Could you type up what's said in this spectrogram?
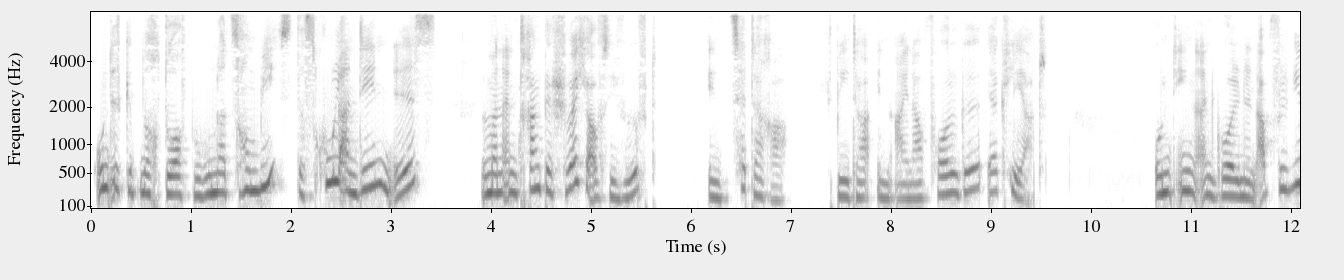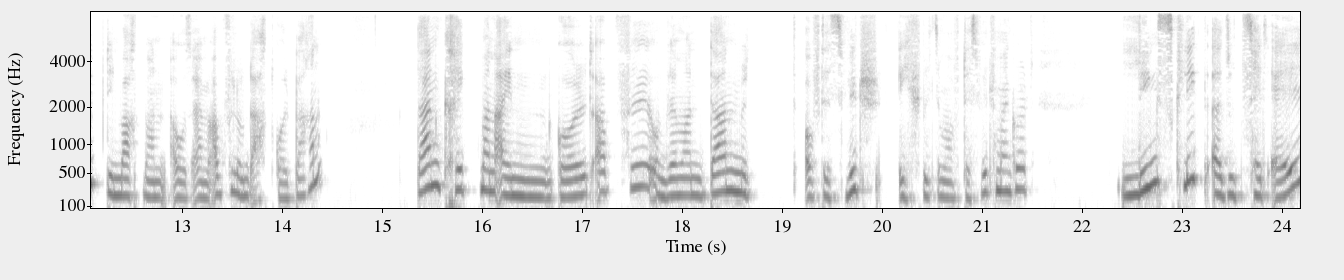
Und es gibt noch Dorfbewohner-Zombies. Das Coole an denen ist, wenn man einen Trank der Schwäche auf sie wirft, etc. später in einer Folge erklärt. Und ihnen einen goldenen Apfel gibt, den macht man aus einem Apfel und acht Goldbarren. Dann kriegt man einen Goldapfel und wenn man dann mit auf der Switch, ich spiele es immer auf der Switch Minecraft, links klickt, also ZL,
